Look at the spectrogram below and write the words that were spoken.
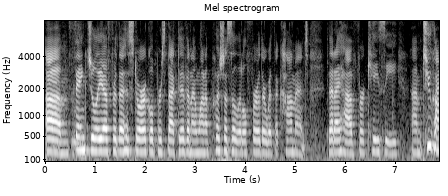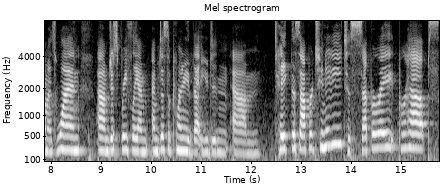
um, thank Julia for the historical perspective, and I want to push us a little further with a comment that I have for Casey. Um, two comments. One, um, just briefly, I'm, I'm disappointed that you didn't um, take this opportunity to separate, perhaps,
